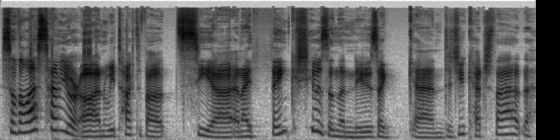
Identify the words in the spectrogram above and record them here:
so the last time you were on, we talked about Sia and I think she was in the news again. Did you catch that?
